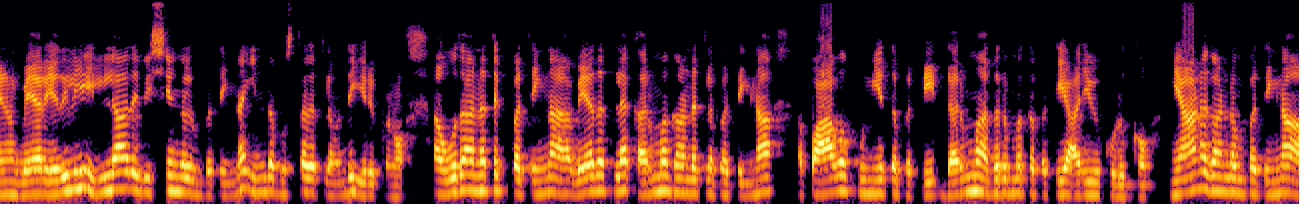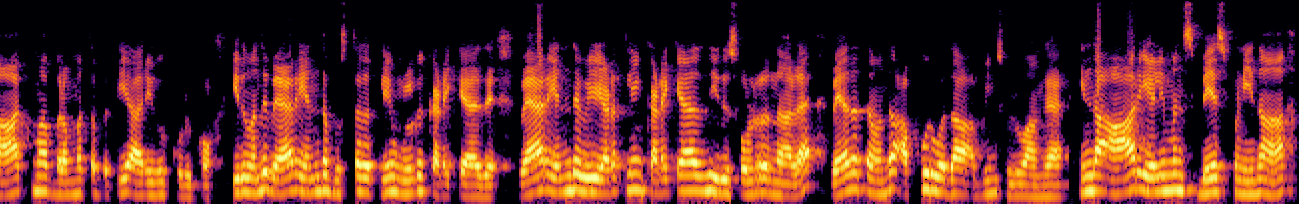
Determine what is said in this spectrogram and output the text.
எனக்கு வேற எதுலேயும் இல்லாத விஷயங்கள் பார்த்தீங்கன்னா இந்த புஸ்தகத்தில் வந்து இருக்கணும். உதாரணத்துக்கு பார்த்தீங்கன்னா வேதத்தில் கர்ம காண்டத்துல பார்த்தீங்கன்னா பாவ புண்ணியத்தை பத்தி தர்ம அதர்மத்தை பத்தி அறிவு கொடுக்கும். ஞான காண்டம் பார்த்தீங்கன்னா ஆத்மா பிரம்மத்தை பத்தி அறிவு கொடுக்கும். இது வந்து வேற எந்த புஸ்தகத்திலையும் உங்களுக்கு கிடைக்காது. வேற எந்த இடத்துலையும் இடத்துலயும் கிடைக்காது இது சொல்றதுனால வேதத்தை வந்து அபூர்வதா அப்படின்னு சொல்லுவாங்க. இந்த ஆறு எலிமெண்ட்ஸ் பேஸ் பண்ணி தான்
